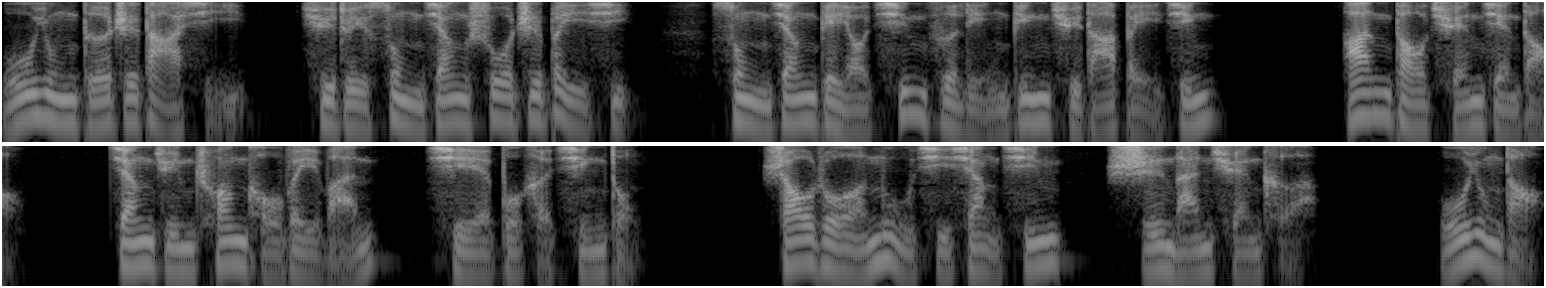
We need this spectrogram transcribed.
吴用得知大喜。去对宋江说之背戏，宋江便要亲自领兵去打北京。安道全见道：“将军窗口未完，切不可轻动。稍若怒气相侵，实难全可。”吴用道：“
